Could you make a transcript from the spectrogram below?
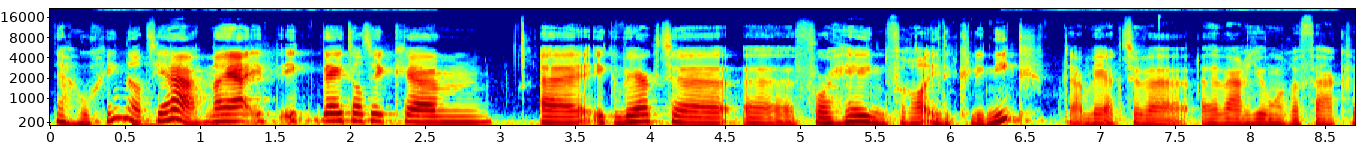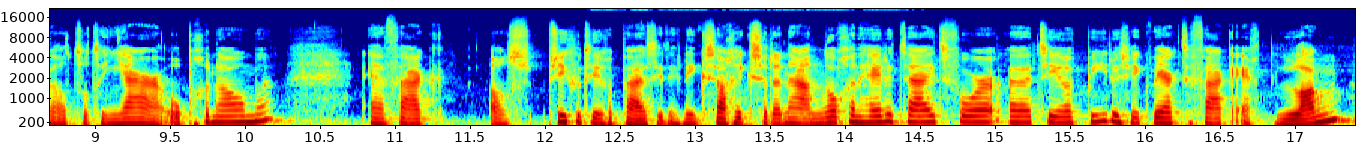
ja, hoe ging dat? Ja, nou ja, ik, ik weet dat ik um, uh, ik werkte uh, voorheen vooral in de kliniek. Daar werkten we, uh, waren jongeren vaak wel tot een jaar opgenomen. En vaak als psychotherapeut in de kliniek zag ik ze daarna nog een hele tijd voor therapie. Dus ik werkte vaak echt lang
